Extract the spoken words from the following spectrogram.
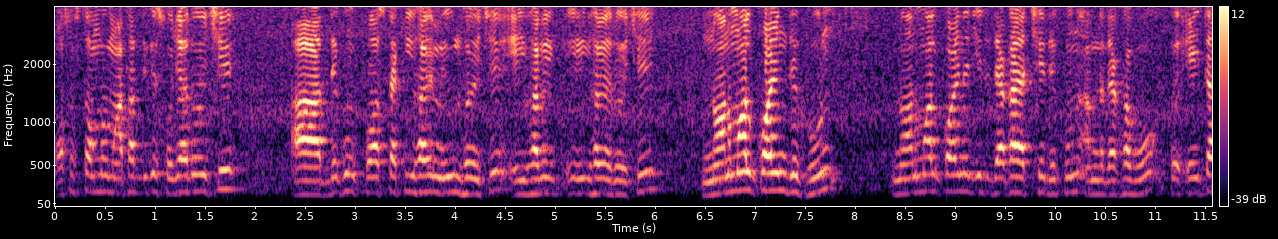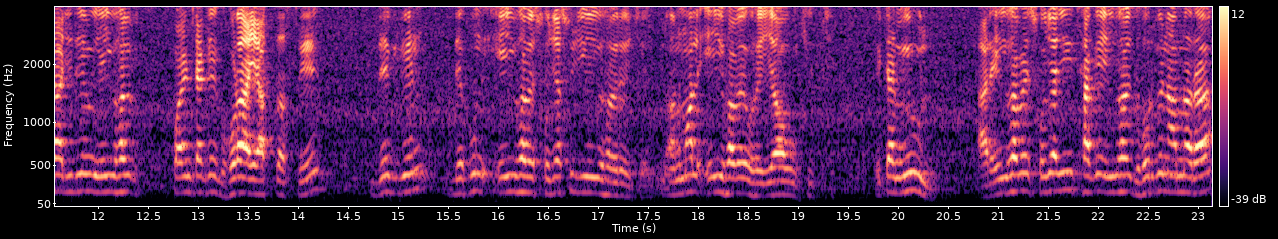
অসস্তম্ভ মাথার দিকে সোজা রয়েছে। আর দেখুন ক্রসটা কীভাবে মিউল হয়েছে, এইভাবে এইভাবে রয়েছে। নর্মাল কয়েন দেখুন, নর্মাল কয়েনে যদি দেখা যাচ্ছে, দেখুন আমরা দেখাবো। তো এইটা যদি আমি এইভাবে কয়েনটাকে ঘোরাই আস্তে আস্তে, দেখবেন, দেখুন এইভাবে সোজাসুজি এইভাবে রয়েছে। নর্মাল এইভাবে হয়ে যাওয়া উচিত। এটা মিউল। আর এইভাবে সোজা যদি থাকে, এইভাবে ধরবেন আপনারা,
